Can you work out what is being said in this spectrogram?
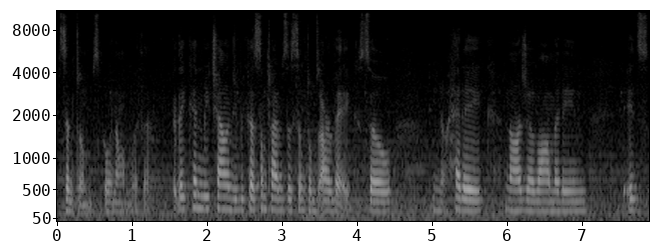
symptoms going on with it. They can be challenging because sometimes the symptoms are vague. So, you know, headache, nausea, vomiting. It's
